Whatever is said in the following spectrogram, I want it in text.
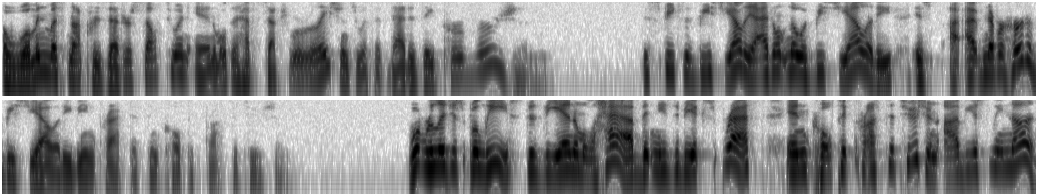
A woman must not present herself to an animal to have sexual relations with it. That is a perversion. This speaks of bestiality. I don't know if bestiality is, I, have never heard of bestiality being practiced in cultic prostitution. What religious beliefs does the animal have that needs to be expressed in cultic prostitution? Obviously, none.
